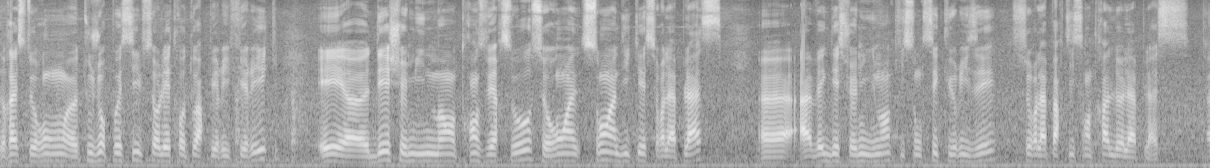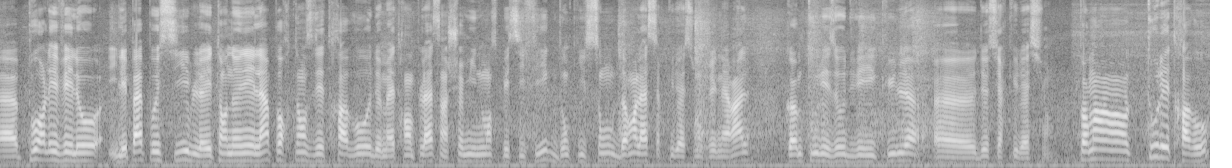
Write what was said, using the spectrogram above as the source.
resteront euh, toujours possibles sur les trottoirs périphériques et euh, des cheminements transversaux seront, sont indiqués sur la place euh, avec des cheminements qui sont sécurisés sur la partie centrale de la place. pour les vélos, il n'est pas possible, étant donné l'importance des travaux, de mettre en place un cheminement spécifique, donc ils sont dans la circulation générale comme tous les autres véhicules de circulation. Pendant tous les travaux,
